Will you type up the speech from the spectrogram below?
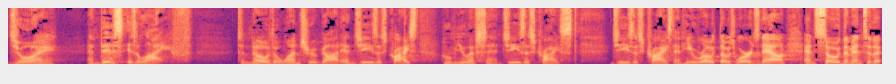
joy. And this is life. To know the one true God and Jesus Christ whom you have sent. Jesus Christ. Jesus Christ. And he wrote those words down and sewed them into the,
